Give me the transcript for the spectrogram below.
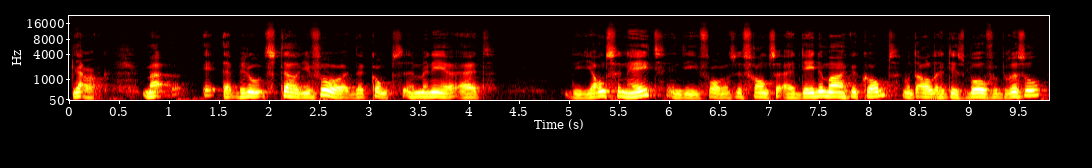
ja, ook. Maar ik eh, bedoel, stel je voor, er komt een meneer uit die Jansen heet en die volgens de Fransen uit Denemarken komt, want al het is boven Brussel.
